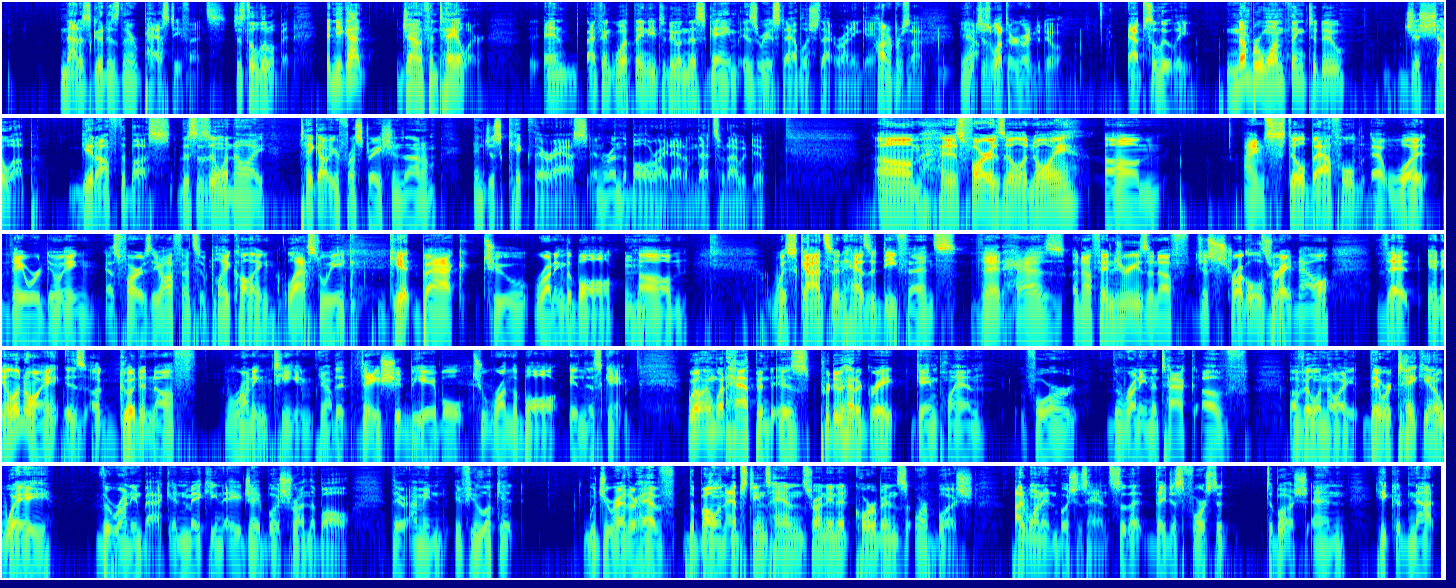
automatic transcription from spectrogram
not as good as their pass defense, just a little bit. And you got Jonathan Taylor, and I think what they need to do in this game is reestablish that running game. Hundred percent, Yeah. which is what they're going to do. Absolutely. Number one thing to do, just show up. Get off the bus. This is Illinois. Take out your frustrations on them and just kick their ass and run the ball right at them. That's what I would do. Um, and as far as Illinois, um, I'm still baffled at what they were doing as far as the offensive play calling last week. Get back to running the ball. Um, Wisconsin has a defense that has enough injuries, enough just struggles mm-hmm. right now that in Illinois is a good enough running team Yeah. that they should be able to run the ball in this game. Well, and what happened is Purdue had a great game plan for the running attack of of Illinois. They were taking away the running back and making AJ Bush run the ball. There, I mean, if you look at, would you rather have the ball in Epstein's hands running it, Corbin's, or Bush? I'd want it in Bush's hands. So that they just forced it to Bush, and he could not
